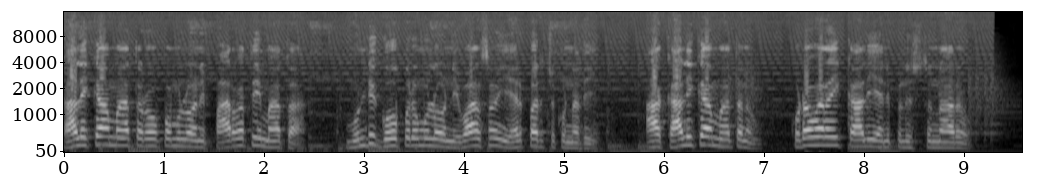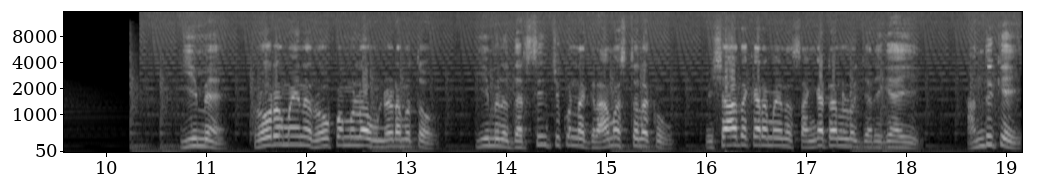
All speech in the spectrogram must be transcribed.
కాళికామాత రూపంలోని పార్వతీమాత ముండి గోపురములో నివాసం ఏర్పరచుకున్నది. ఆ కాళికామాతను కుడవరై కాళి అని పిలుస్తున్నారు. ఈమె క్రూరమైన రూపములో ఉండడంతో ఈమెను దర్శించుకున్న గ్రామస్తులకు విషాదకరమైన సంఘటనలు జరిగాయి. అందుకే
